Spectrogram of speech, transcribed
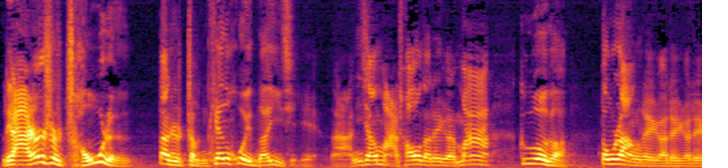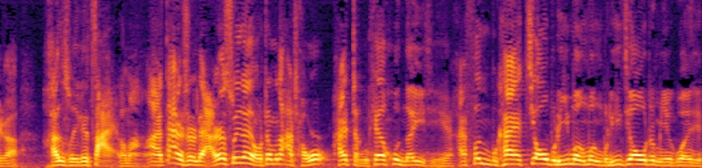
俩人是仇人，但是整天混在一起啊。你想马超的这个妈哥哥都让这个这个这个。韩遂给宰了嘛？哎，但是俩人虽然有这么大仇，还整天混在一起，还分不开，交不离孟，孟不离交，这么一个关系。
